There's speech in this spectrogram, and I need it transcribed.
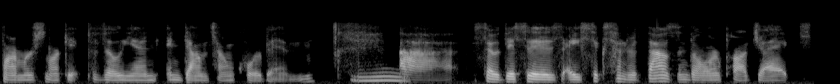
Farmers Market Pavilion in downtown Corbin. Uh, so this is a $600,000 project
